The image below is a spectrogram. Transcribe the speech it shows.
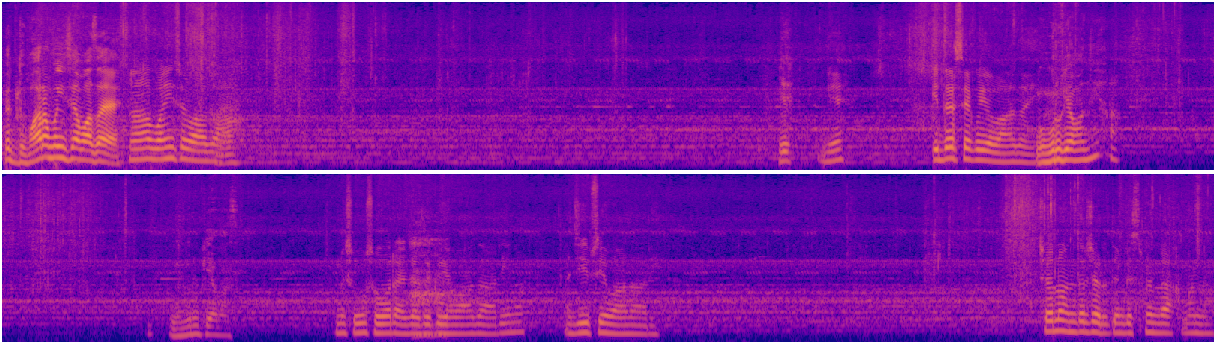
फिर दोबारा वहीं से आवाज़ आया है? हाँ वहीं से आवाज़ आई। ये इधर से कोई आवाज़ आई। घुंघरू की आवाज़ नहीं आ रहा? घुंघरू की आवाज़। महसूस हो रहा है जैसे कोई आवाज़ आ रही है ना अजीब सी आवाज़ आ रही। चलो अंदर चलते हैं बिस्मिल्लाह रहमान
